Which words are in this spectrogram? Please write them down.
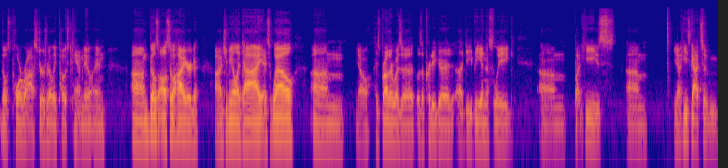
those poor rosters really post Cam Newton. Um, Bills also hired uh, Jahmile Addae as well. Um, you know, his brother was a was a pretty good uh, DB in this league, um, but he's um, you know he's got some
